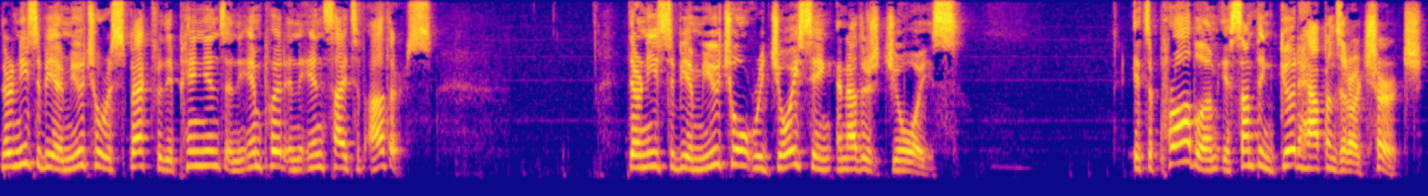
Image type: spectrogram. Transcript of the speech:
There needs to be a mutual respect for the opinions and the input and the insights of others. There needs to be a mutual rejoicing in others' joys. It's a problem if something good happens at our church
